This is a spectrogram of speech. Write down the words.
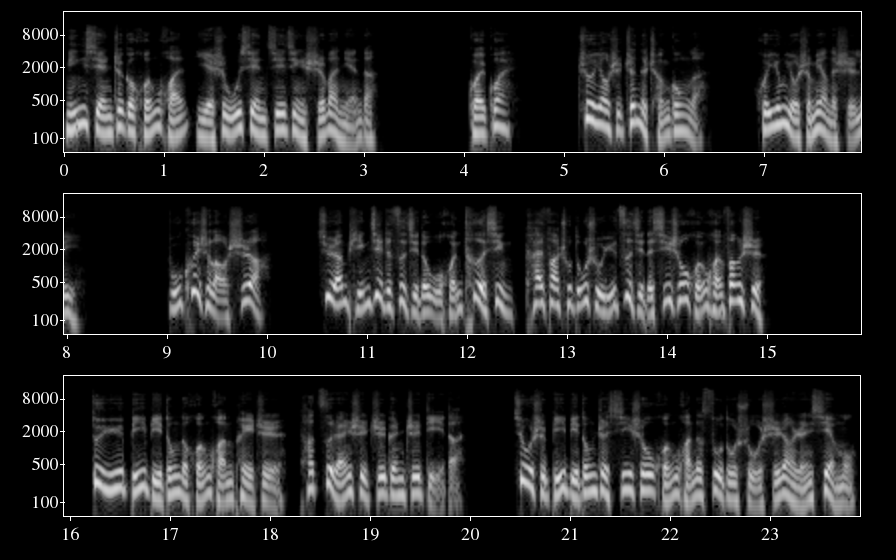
明显，这个魂环也是无限接近十万年的。乖乖，这要是真的成功了，会拥有什么样的实力？不愧是老师啊，居然凭借着自己的武魂特性，开发出独属于自己的吸收魂环方式。对于比比东的魂环配置，他自然是知根知底的。就是比比东这吸收魂环的速度，属实让人羡慕。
